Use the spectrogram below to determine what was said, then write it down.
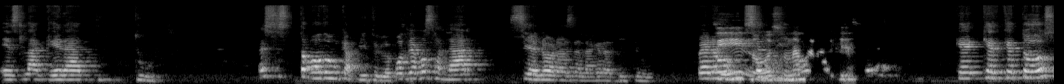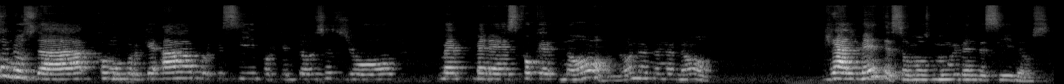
es la gratitud. Eso es todo un capítulo. Podríamos hablar 100 horas de la gratitud. Pero sí, no, es una que, que, que, todo se nos da como porque, ah, porque sí, porque entonces yo me merezco que... No, no, no, no, no, no. Realmente somos muy bendecidos.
